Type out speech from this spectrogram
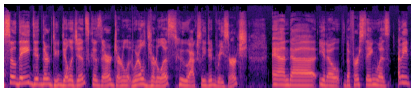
So they did their due diligence because they're journal- real journalists who actually did research. And, uh, you know, the first thing was, I mean,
